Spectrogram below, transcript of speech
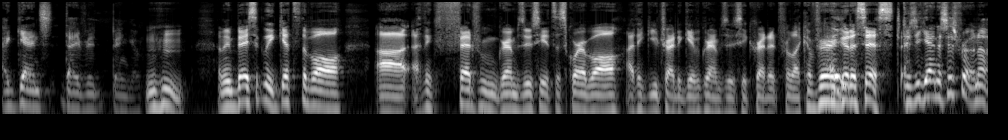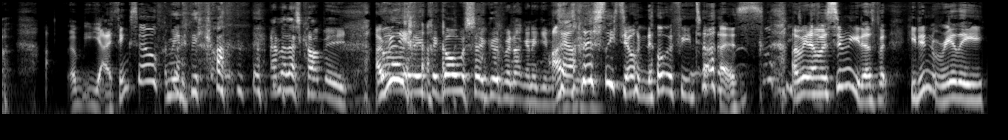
against David Bingham. hmm I mean, basically gets the ball. Uh, I think fed from Graham Zusi. It's a square ball. I think you tried to give Graham Zusi credit for like a very Hey. good assist. Does he get an assist for it or not? Uh, yeah, I think so. I mean, he can't, MLS can't be. I "Well, really- the, the goal was so good, we're not going to give it. I to Zusi." honestly don't know if he does. I mean, I'm assuming he does, but he didn't really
